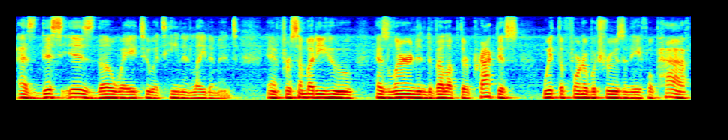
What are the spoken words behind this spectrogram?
as this is the way to attain enlightenment. And for somebody who has learned and developed their practice with the Four Noble Truths and the Eightfold Path,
